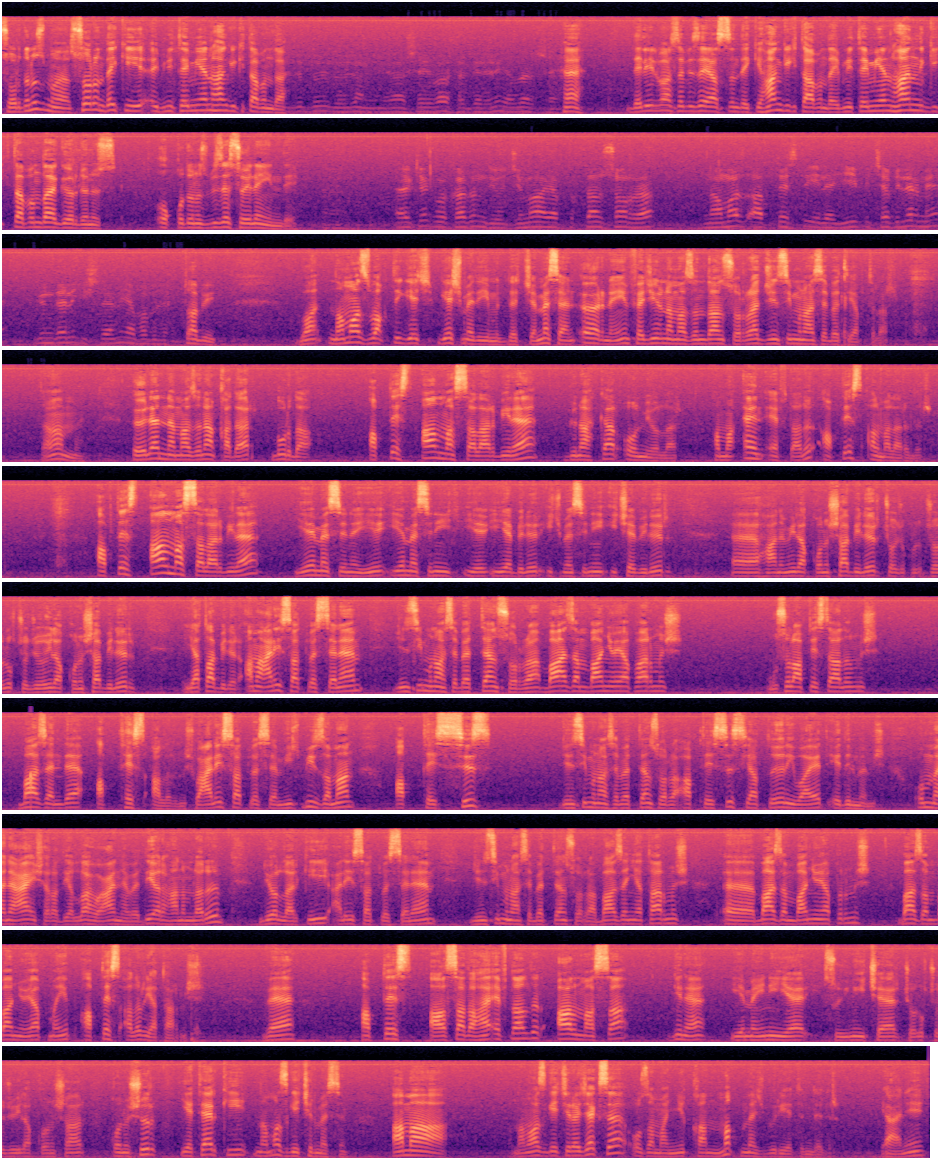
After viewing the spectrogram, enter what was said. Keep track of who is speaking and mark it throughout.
Speaker 1: Sordunuz mu? Sorun de ki İbn Teymiye'nin hangi kitabında?
Speaker 2: Şey varsa delili yazar şey.
Speaker 1: He. Delil varsa bize yazsın de ki hangi kitabında İbn Teymiye'nin hangi kitabında gördünüz? Okudunuz bize söyleyin de.
Speaker 2: Erkek ve kadın diyor cima yaptıktan sonra namaz abdesti ile yiyip içebilir mi? Gündelik işlerini yapabilir mi?
Speaker 1: Tabii. Namaz vakti geç, geçmediği müddetçe mesela örneğin fecir namazından sonra cinsi münasebet yaptılar. Tamam mı? Öğlen namazına kadar burada abdest almazsalar bile günahkar olmuyorlar. Ama en eftalı abdest almalarıdır. Abdest almazsalar bile yemesini ye- yemesini ye- yiyebilir, içmesini içebilir, e, hanımıyla konuşabilir, çocuk, çoluk çocuğuyla konuşabilir, yatabilir. Ama aleyhissalatü vesselam cinsi münasebetten sonra bazen banyo yaparmış, usul abdesti alırmış, bazen de abdest alırmış. Ve aleyhissalatü vesselam hiçbir zaman abdestsiz cinsi münasebetten sonra abdestsiz yattığı rivayet edilmemiş. Ummene Aişe radıyallahu anha ve diğer hanımları diyorlar ki aleyhissalatü vesselam cinsi münasebetten sonra bazen yatarmış, e, bazen banyo yapırmış, bazen banyo yapmayıp abdest alır yatarmış. Ve abdest alsa daha eftaldır, almazsa yine yemeğini yer, suyunu içer, çoluk çocuğuyla konuşar, konuşur. Yeter ki namaz geçirmesin. Ama namaz geçirecekse o zaman yıkanmak mecburiyetindedir. Yani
